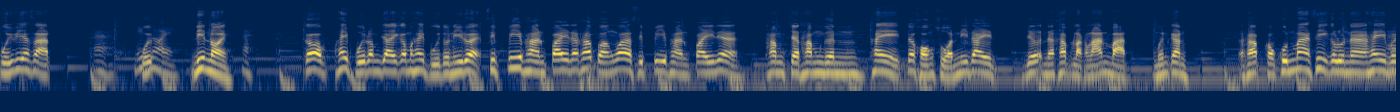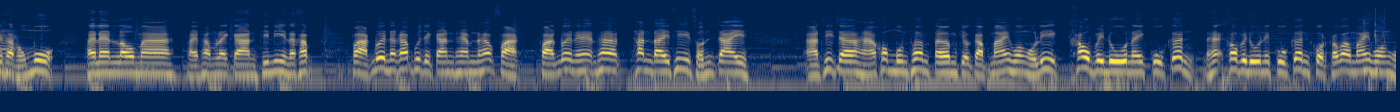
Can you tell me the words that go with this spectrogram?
ปุ๋ยวิทยาศาสตร์ ค่ะนิดปุ๋ย หน่อย นิดหน่อย ค่ะ ก็ให้ปุ๋ยลำไยก็มาให้ปุ๋ยตัวนี้ด้วย 10 ปีผ่านไปนะครับหวังว่า 10 ปีผ่านไปเนี่ยทำจะทำเงินให้เจ้าของสวนนี่ได้เยอะนะครับ หลักล้านบาทเหมือนกันนะครับขอบคุณมากที่กรุณาให้บริษัทหงมูไทยแลนด์เรามาถ่ายทำรายการที่นี่นะครับ ฝากด้วยนะครับผู้จัดการแทมนะครับฝากฝากด้วยนะฮะถ้าท่านใดที่สนใจอาที่จะหาข้อมูลเพิ่มเติมเกี่ยวกับไม้ฮวงโหรี่เข้าไปดูใน Google นะฮะเข้าไปดูใน Google กดคำว่าไม้ฮวงโห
